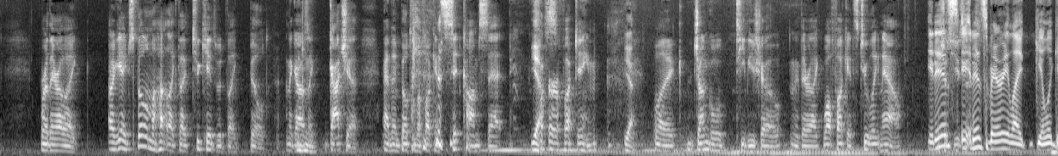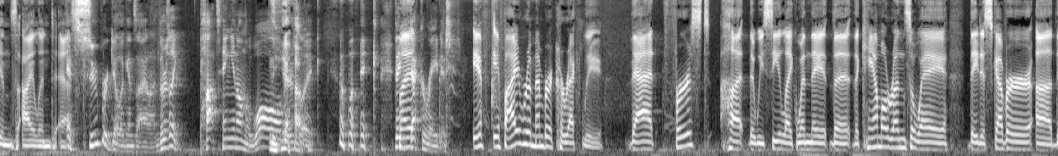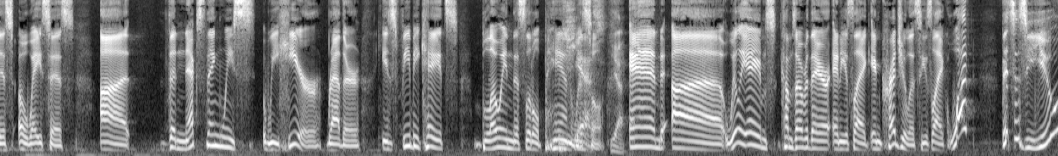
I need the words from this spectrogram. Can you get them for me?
where they were like, "Oh yeah, just build him a hut like the two kids would like build," and the guy was mm-hmm. like, "Gotcha," and then built him a fucking sitcom set Yes. for a fucking Yeah, like jungle TV show, and they're like, "Well, fuck it, it's too late now." It Let's is just use it is very like Gilligan's Island It's super Gilligan's Island. There's like pots hanging on the wall. There's like like they But- decorated. If if I remember correctly, that first hut that we see, like when they the the camel runs away, they discover uh, this oasis. Uh, the next thing we we hear rather is Phoebe Cates blowing this little pan Yes. whistle. Yeah. And uh, Willie Aames comes over there and he's like incredulous. He's like, "What? This is you?"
